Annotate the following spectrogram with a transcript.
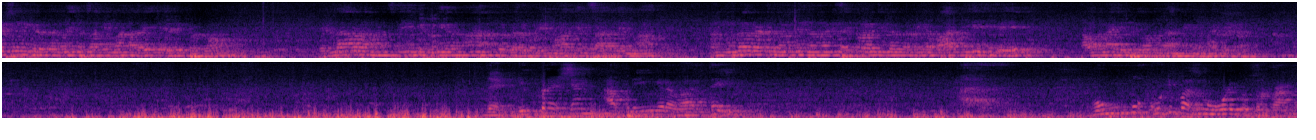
டிப்ரெஷனுங்கிறது வந்து இந்த சமயமாக நிறைய தேவைப்படுறோம் எல்லாரோட மனசுலையும் வெற்றிகரமாக அன்பு பெற முடியுமா? இது சாத்தியமா? நம்ம முன்னோர்கள் வந்து இந்த மாதிரி சைக்காலஜிக்கல் அப்படிங்கிற வார்த்தையே இல்லையே. அவங்களாம் எப்படி வந்தாங்கிற மாதிரி கேட்குறாங்க இந்த டிப்ரெஷன் அப்படிங்கிற வார்த்தை ரொம்ப குட்டி பசங்க ஓடி இப்போ சொல்கிறாங்க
